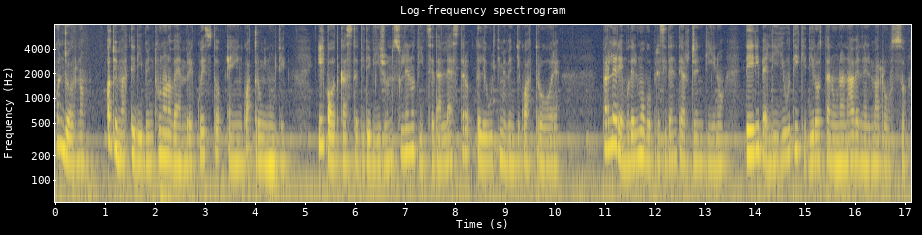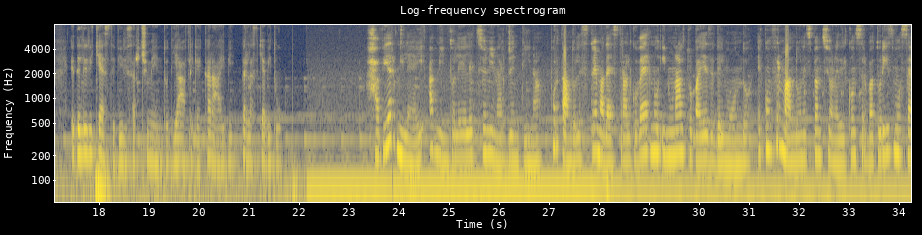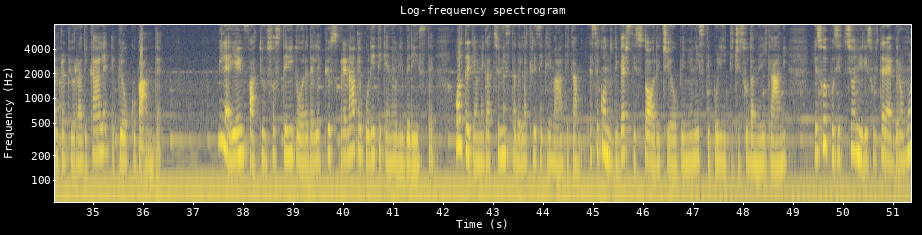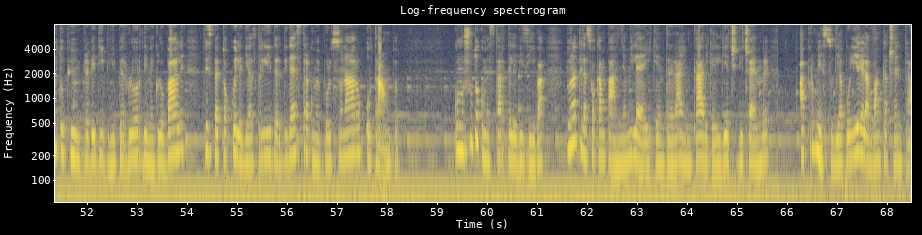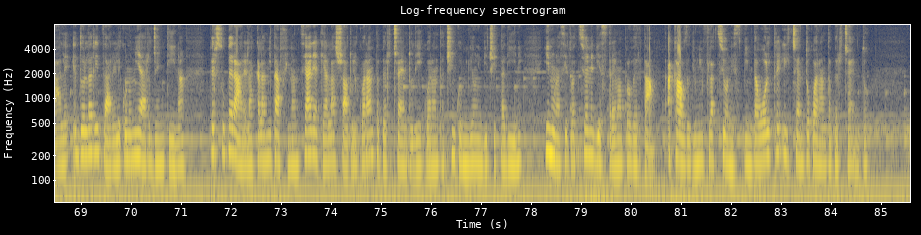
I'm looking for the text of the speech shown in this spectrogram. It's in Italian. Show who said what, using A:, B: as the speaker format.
A: Buongiorno, oggi è martedì 21 novembre e questo è In 4 Minuti, il podcast di The Vision sulle notizie dall'estero delle ultime 24 ore. Parleremo del nuovo presidente argentino, dei ribelli Houthi che dirottano una nave nel Mar Rosso e delle richieste di risarcimento di Africa e Caraibi per la schiavitù. Javier Milei ha vinto le elezioni in Argentina, portando l'estrema destra al governo in un altro paese del mondo e confermando un'espansione del conservatorismo sempre più radicale e preoccupante. Milei è infatti un sostenitore delle più sfrenate politiche neoliberiste, oltre che un negazionista della crisi climatica e secondo diversi storici e opinionisti politici sudamericani le sue posizioni risulterebbero molto più imprevedibili per l'ordine globale rispetto a quelle di altri leader di destra come Bolsonaro o Trump. Conosciuto come star televisiva, durante la sua campagna Milei, che entrerà in carica il 10 dicembre, ha promesso di abolire la banca centrale e dollarizzare l'economia argentina per superare la calamità finanziaria che ha lasciato il 40% dei 45 milioni di cittadini in una situazione di estrema povertà a causa di un'inflazione spinta oltre il 140%.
